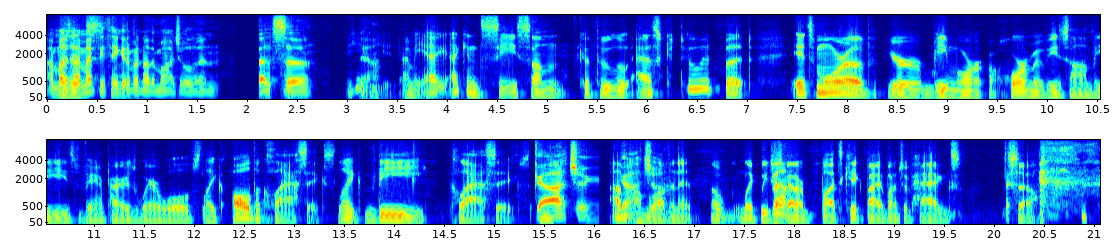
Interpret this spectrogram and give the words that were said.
I might I might be thinking of another module then. That's uh Yeah. I mean, I, I can see some Cthulhu esque to it, but it's more of your be more horror movies, zombies, vampires, werewolves, like all the classics, like the classics. gotcha. I'm, gotcha. I'm loving it. Oh, like we just Yeah. got our butts kicked by a bunch of hags, so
